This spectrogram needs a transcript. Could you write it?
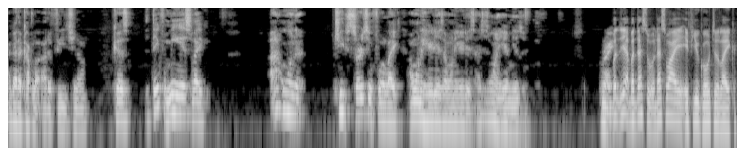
I got a couple of other feeds, you know. Because the thing for me is like, I don't want to keep searching for like, I want to hear this, I want to hear this. I just want to hear music. Right. But yeah, but that's that's why if you go to like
